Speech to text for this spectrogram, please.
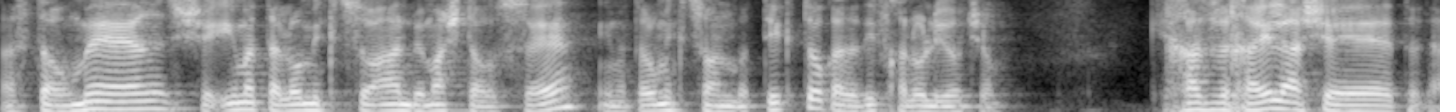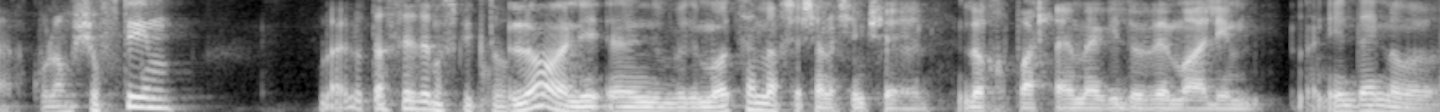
אז אתה אומר שאם אתה לא מקצוען במה שאתה עושה אם אתה לא מקצוען בטיק טוק אז עדיף לך לא להיות שם. כי חס וחלילה שאתה יודע כולם שופטים אולי לא תעשה את זה מספיק טוב. לא, אני, אני מאוד שמח שיש אנשים שלא אכפת להם מה יגידו ומעלים. אני עדיין לא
